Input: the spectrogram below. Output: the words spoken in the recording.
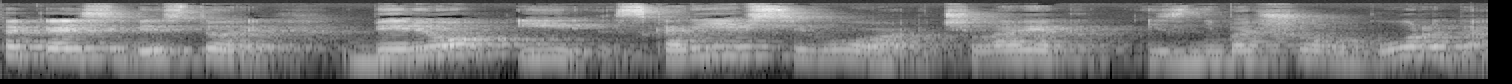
такая себе история. Берем, и, скорее всего, человек из небольшого города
